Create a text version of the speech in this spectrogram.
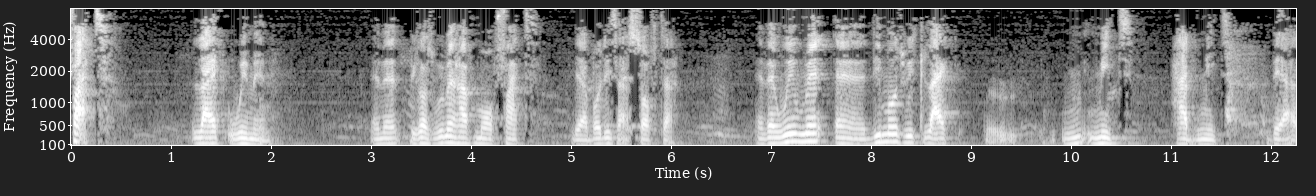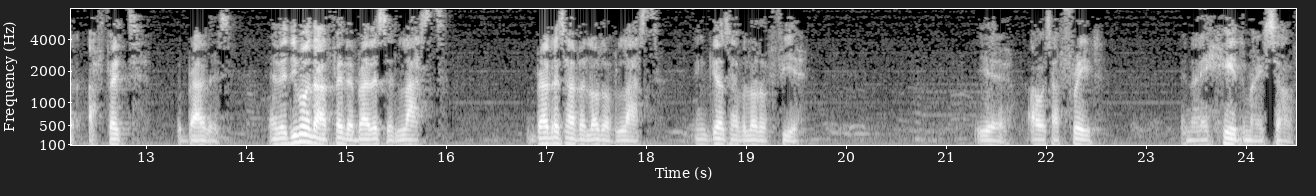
fat, like women. And then, because women have more fat, their bodies are softer. And then, women, uh, demons which like meat, hard meat, they are, affect the brothers. And the demons that affect the brothers are lust. Brothers have a lot of lust, and girls have a lot of fear. Yeah, I was afraid, and I hid myself.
